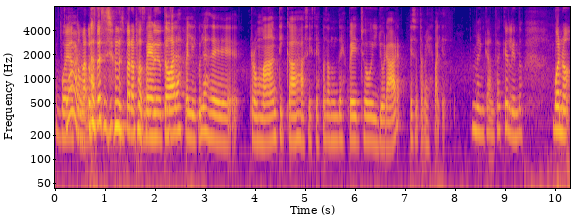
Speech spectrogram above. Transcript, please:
voy a tomar las decisiones para pasar medio triste. todas las películas de románticas, así estés pasando un despecho y llorar, eso también es válido. Me encanta, qué lindo. Bueno,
